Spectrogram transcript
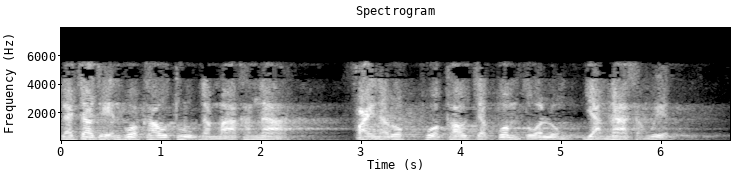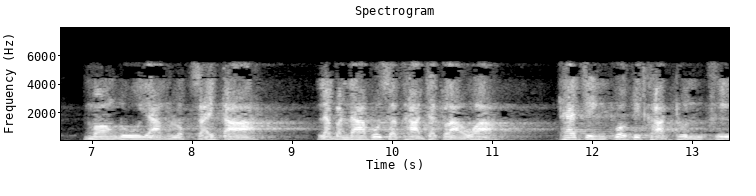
และเจ้าจะเห็นพวกเขาถูกนำมาข้างหน้า ไฟนรกพวกเขาจะก้มตัวลงอย่างน่าสังเวช มองดูอย่างหลบสายตา และบรรดาผู้ศรัทธาจะกล่าวว่า แท้จริงพวกที่ขาดทุนคือ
